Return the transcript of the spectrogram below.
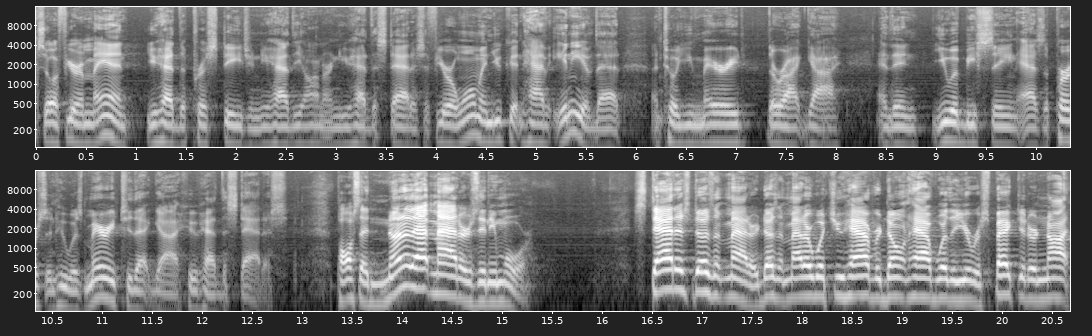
So if you're a man, you had the prestige and you had the honor and you had the status. If you're a woman, you couldn't have any of that until you married the right guy. And then you would be seen as the person who was married to that guy who had the status. Paul said, none of that matters anymore. Status doesn't matter. It doesn't matter what you have or don't have, whether you're respected or not.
